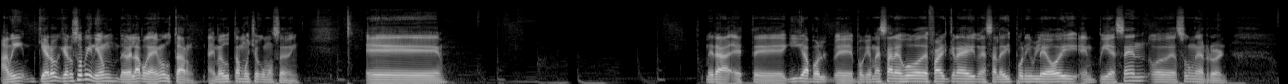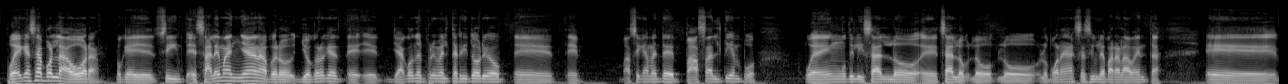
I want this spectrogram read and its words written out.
A mí quiero, quiero su opinión, de verdad, porque a mí me gustaron. A mí me gusta mucho cómo se ven. Eh, mira, este Giga, ¿por, qué me sale el juego de Far Cry? ¿Me sale disponible hoy en PSN o es un error? Puede que sea por la hora, porque sí, sale mañana, pero yo creo que ya con el primer territorio básicamente pasa el tiempo, pueden utilizarlo, eh, o sea, lo, lo, ponen accesible para la venta. Eh,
